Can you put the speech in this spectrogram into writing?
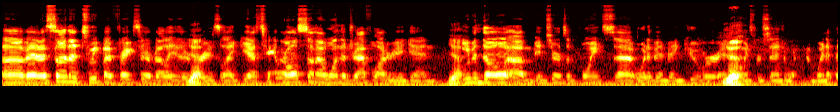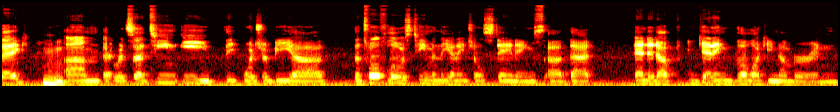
oh man, I saw that tweet by Frank Seravalli yeah. where he's like, "Yes, Taylor Hall somehow won the draft lottery again." Yeah. Even though, um, in terms of points, uh, would have been Vancouver and yeah. points percentage would have been Winnipeg. Mm-hmm. Um, it was uh, Team E, the, which would be uh, the 12th lowest team in the NHL standings. Uh, that ended up getting the lucky number and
